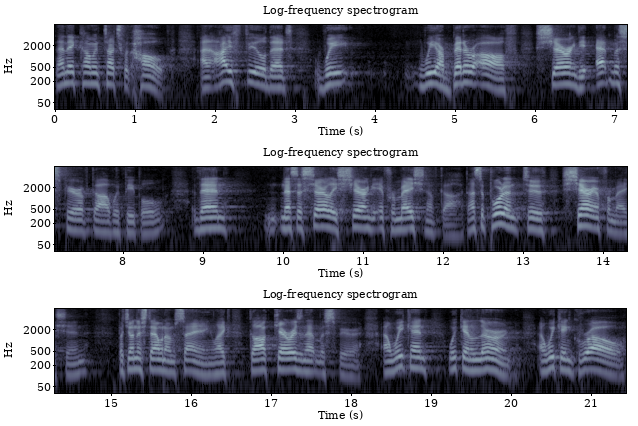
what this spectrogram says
then they come in touch with hope. And I feel that we, we are better off sharing the atmosphere of God with people than necessarily sharing the information of God. That's important to share information, but you understand what I'm saying? Like God carries an atmosphere, and we can we can learn and we can grow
